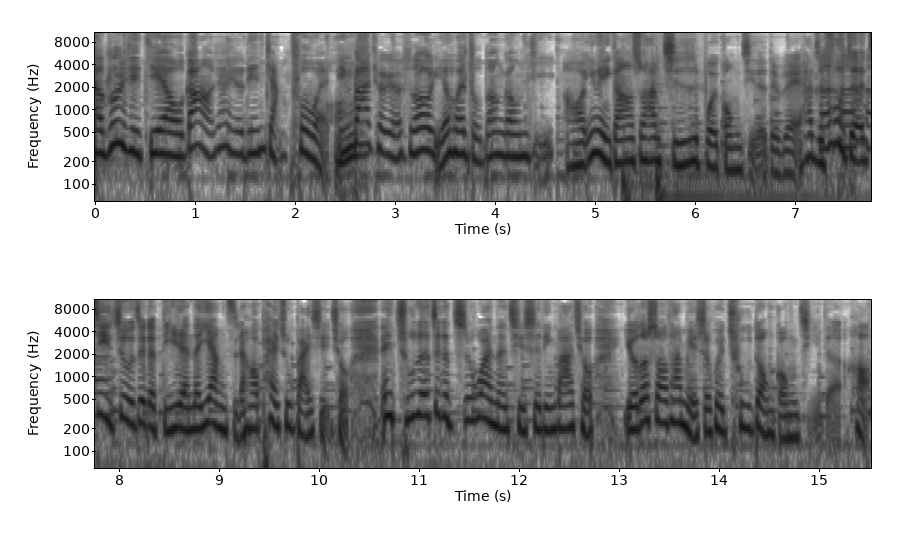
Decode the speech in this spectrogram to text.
小猪姐姐，我刚好像有点讲错哎，淋巴球有时候也会主动攻击哦，因为你刚刚说它其实是不会攻击的，对不对？它只负责记住这个敌人的样子，然后派出白血球。哎，除了这个之外呢，其实淋巴球有的时候它们也是会出动攻击的。好，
